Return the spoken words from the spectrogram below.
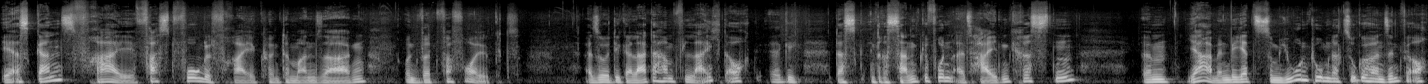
Er ist ganz frei, fast vogelfrei könnte man sagen, und wird verfolgt. Also die Galater haben vielleicht auch äh, das interessant gefunden als Heidenchristen. Ähm, ja, wenn wir jetzt zum Judentum dazugehören, sind wir auch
